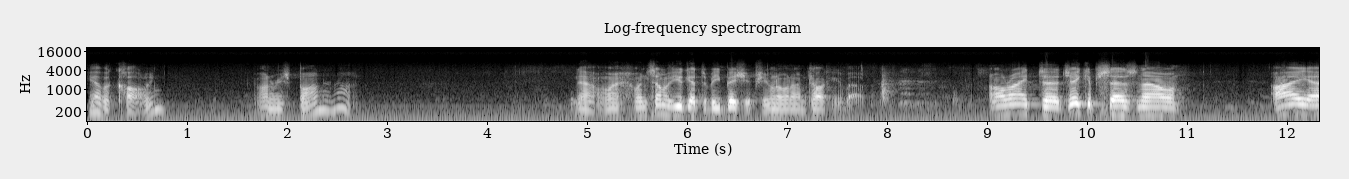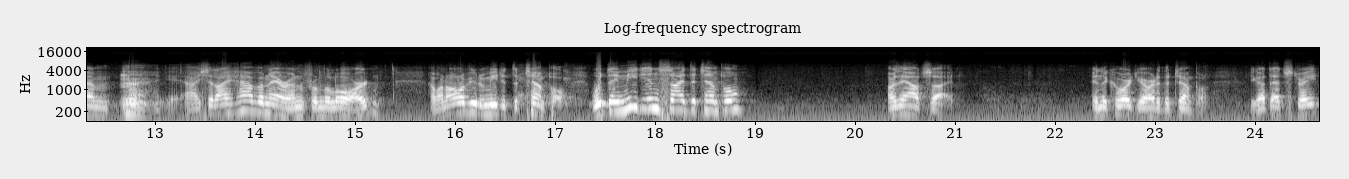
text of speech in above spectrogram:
You have a calling. You want to respond or not? Now, when some of you get to be bishops, you'll know what I'm talking about. All right, uh, Jacob says now, I, um, I said, I have an errand from the Lord. I want all of you to meet at the temple. Would they meet inside the temple? Or the outside? In the courtyard of the temple. You got that straight?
